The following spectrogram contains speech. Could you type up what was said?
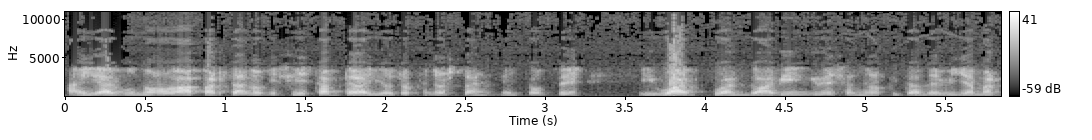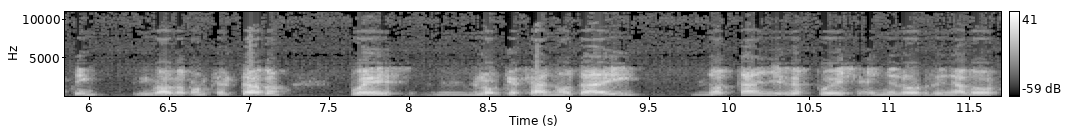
Hay algunos apartados que sí están, pero hay otros que no están. Entonces, igual, cuando alguien ingresa en el hospital de Villamartín, privado concertado, pues lo que se anota ahí no está después en el ordenador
